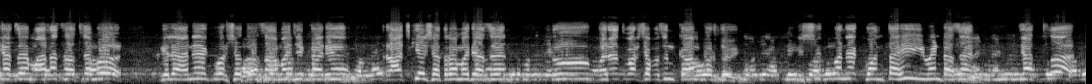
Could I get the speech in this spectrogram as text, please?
त्याचं मानस असल्यामुळं गेले अनेक वर्ष तो सामाजिक कार्य राजकीय क्षेत्रामध्ये असेल. तो बऱ्याच वर्षापासून काम करतोय. निश्चितपणे कोणताही इव्हेंट असेल त्यातलं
